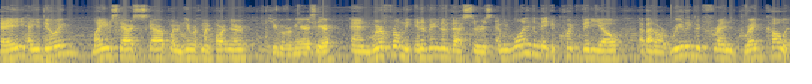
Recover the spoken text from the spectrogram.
Hey, how you doing? My name is Darius Scaraport. I'm here with my partner, Hugo Ramirez here. and we're from the Innovative Investors, and we wanted to make a quick video about our really good friend, Greg Cohen.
